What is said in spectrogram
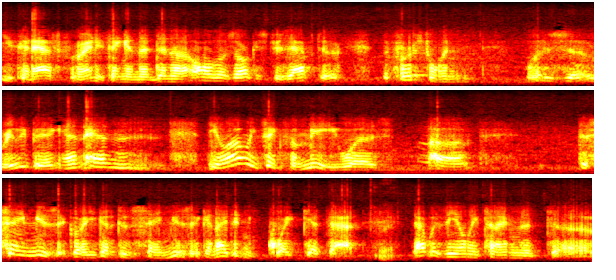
you can ask for anything. And then, then uh, all those orchestras after the first one was uh, really big. And and the alarming thing for me was uh, the same music, or you got to do the same music, and I didn't quite get that. Right. That was the only time that uh,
